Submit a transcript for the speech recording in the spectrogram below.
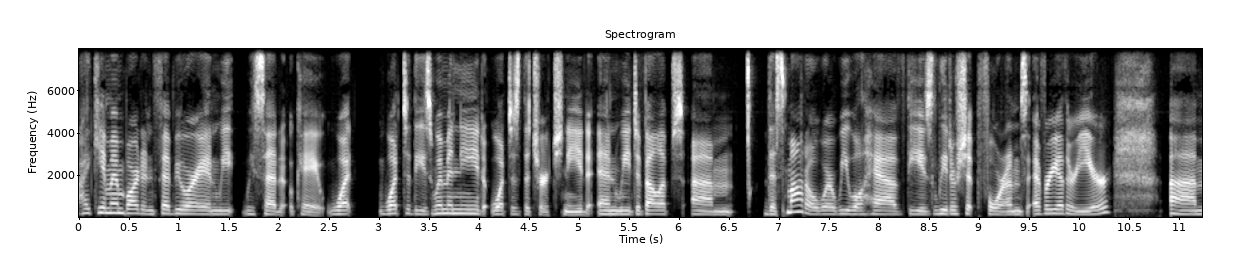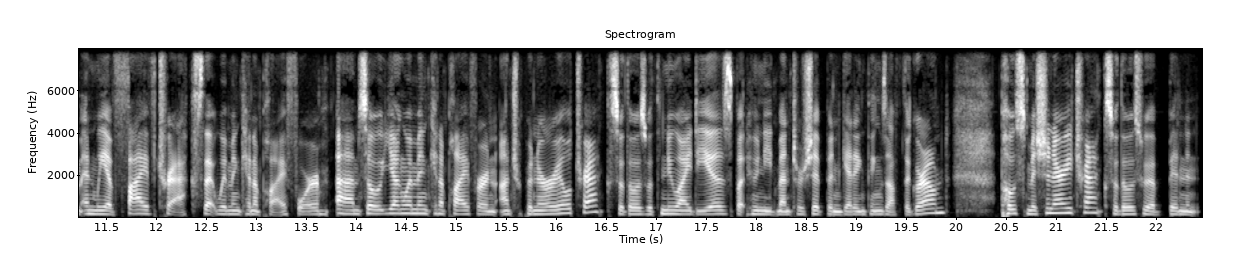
I came on board in February and we, we said, okay, what what do these women need? What does the church need? And we developed um, this model where we will have these leadership forums every other year. Um, and we have five tracks that women can apply for. Um, so young women can apply for an entrepreneurial track, so those with new ideas but who need mentorship and getting things off the ground. Post missionary track, so those who have been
